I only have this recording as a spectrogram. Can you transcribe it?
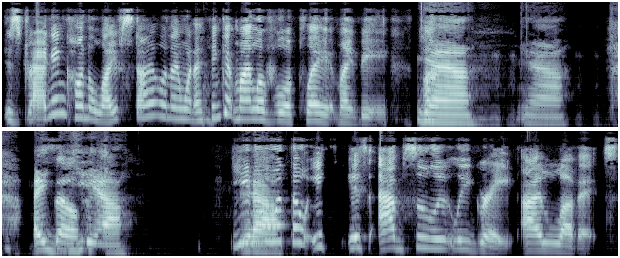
is Dragon Con a lifestyle?" And I went, "I think at my level of play, it might be." Yeah. Yeah. I- So- yeah. You Yeah. know what though? It's it's absolutely great. I love it.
